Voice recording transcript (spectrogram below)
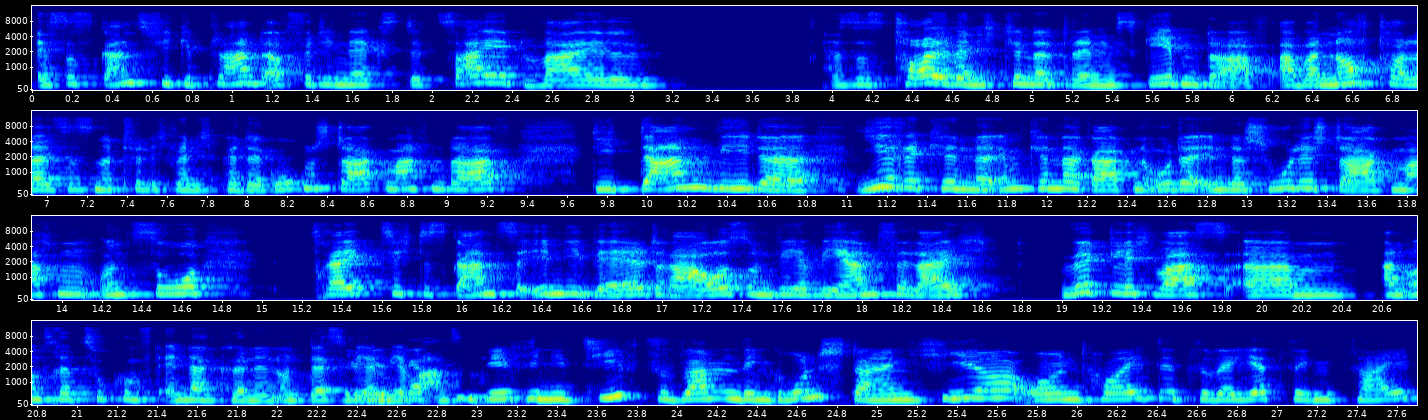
es ist ganz viel geplant, auch für die nächste Zeit, weil es ist toll, wenn ich Kindertrainings geben darf, aber noch toller ist es natürlich, wenn ich Pädagogen stark machen darf, die dann wieder ihre Kinder im Kindergarten oder in der Schule stark machen und so trägt sich das Ganze in die Welt raus und wir wären vielleicht wirklich was ähm, an unserer Zukunft ändern können. Und das wäre mir wahnsinnig. Definitiv zusammen den Grundstein hier und heute zu der jetzigen Zeit,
